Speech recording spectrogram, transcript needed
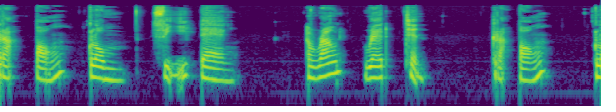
กระป๋องกลม สีแดง a round red tin กระป๋องกล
